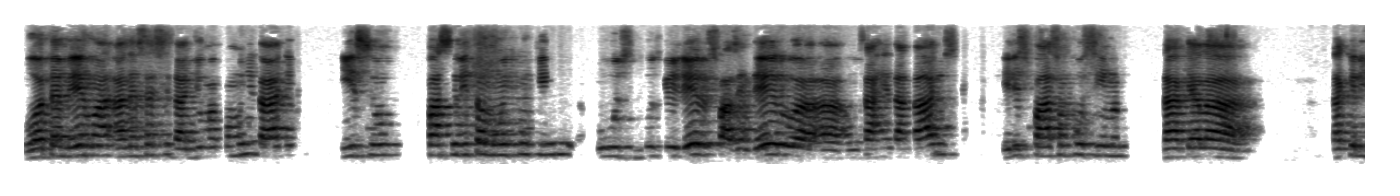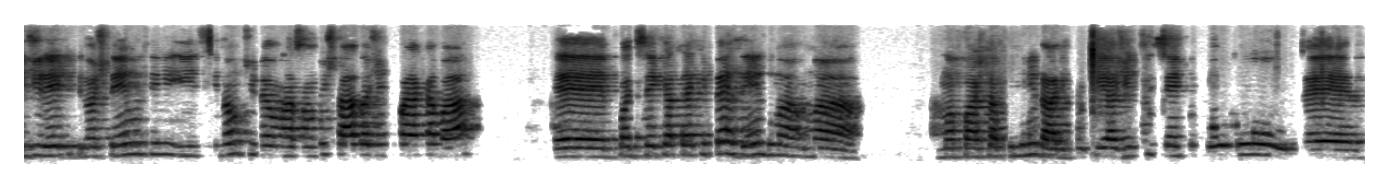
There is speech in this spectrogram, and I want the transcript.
ou até mesmo a necessidade de uma comunidade, isso facilita muito com que os, os grilheiros, fazendeiros, a, a, os arrendatários, eles passam por cima daquela, daquele direito que nós temos e, e se não tiver uma ação do Estado, a gente vai acabar, é, pode ser que até que perdendo uma, uma, uma parte da comunidade, porque a gente se sente um pouco é,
